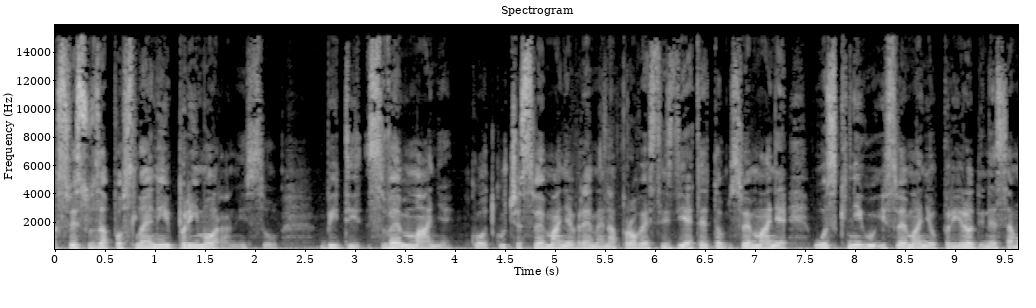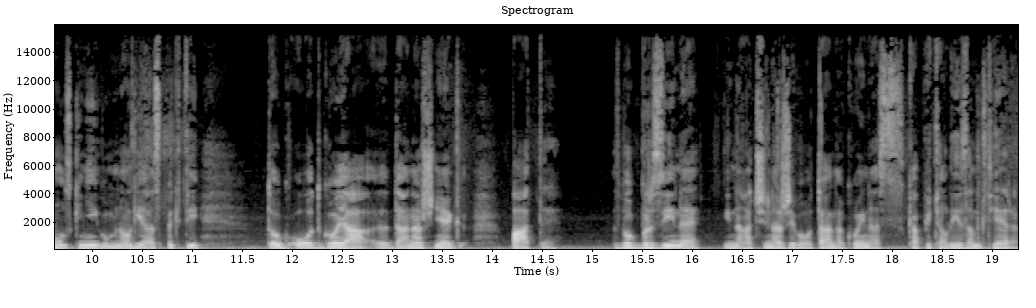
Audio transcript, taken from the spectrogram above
sve su zaposleni i primorani su biti sve manje kod kuće, sve manje vremena provesti s djetetom, sve manje uz knjigu i sve manje u prirodi. Ne samo uz knjigu, mnogi aspekti tog odgoja današnjeg pate zbog brzine i načina života na koji nas kapitalizam tjera.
